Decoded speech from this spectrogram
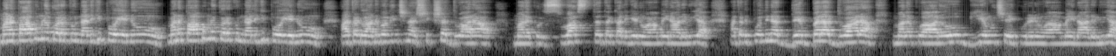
మన పాపముల కొరకు నలిగిపోయేను. మన పాపముల కొరకు నలిగిపోయేను. అతడు అనుభవించిన శిక్ష ద్వారా మనకు స్వస్థత కలిగేను. ఆమె నాలుగుయ అతడు పొందిన దెబ్బల ద్వారా మనకు ఆరోగ్యము చేకూరను. ఆమె నాలుగుయ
